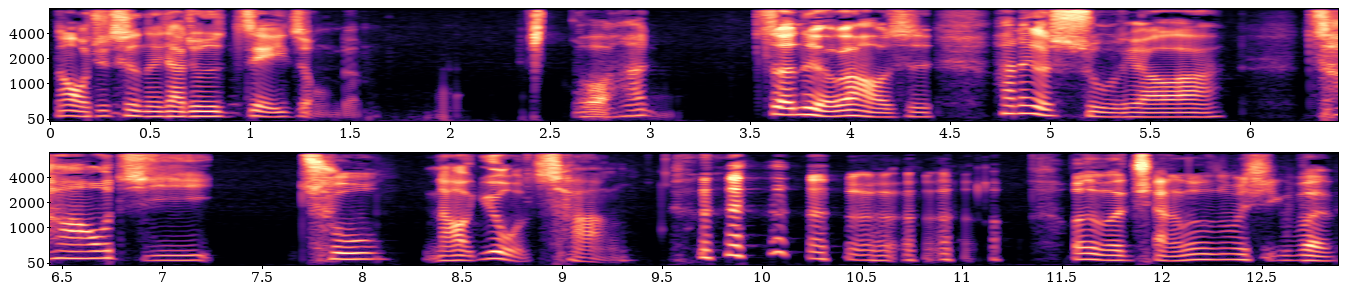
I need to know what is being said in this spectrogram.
然后我去吃的那家就是这一种的，哇，它真的有个好吃，它那个薯条啊，超级粗，然后又长。我怎么讲都这么兴奋？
